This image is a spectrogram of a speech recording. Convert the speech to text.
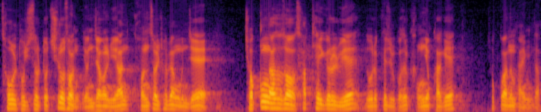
서울 도시철도 7호선 연장을 위한 건설 협약 문제에 적극 나서서 사태 해결을 위해 노력해 줄 것을 강력하게 촉구하는 바입니다.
